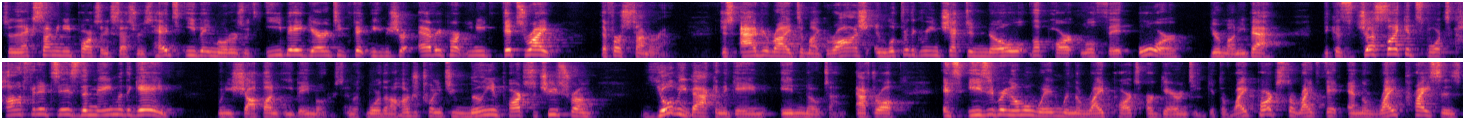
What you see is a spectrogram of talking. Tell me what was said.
So the next time you need parts and accessories, head to eBay Motors with eBay Guaranteed Fit. You can be sure every part you need fits right the first time around. Just add your ride to my garage and look for the green check to know the part will fit or your money back. Because just like in sports, confidence is the name of the game when you shop on eBay Motors. And with more than 122 million parts to choose from, you'll be back in the game in no time. After all, it's easy to bring home a win when the right parts are guaranteed. Get the right parts, the right fit, and the right prices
